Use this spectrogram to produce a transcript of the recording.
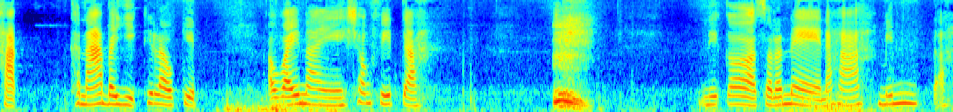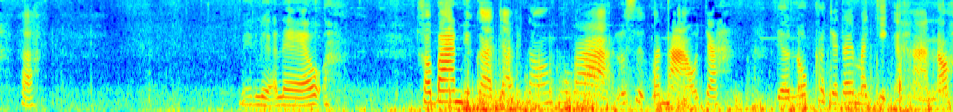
ผักคะน้าใบหยิกที่เราเก็บเอาไว้ในช่องฟิตจ้ะ นี่ก็สระแหน่นะคะ มิ้นท์อะค่ะ ไม่เหลือแล้ว เข้าบ้านดีกว่าจ้ะพี่น้องเพราะว่ารู้สึกว่าหนาวจ้ะ เดี๋ยวนกเขาจะได้มาจิกอาหารเนาะ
